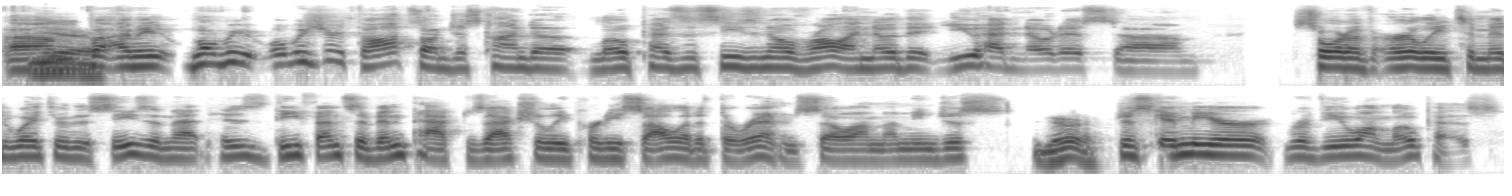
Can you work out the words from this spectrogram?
Yeah. but I mean, what were what was your thoughts on just kind of Lopez's season overall? I know that you had noticed um, sort of early to midway through the season that his defensive impact was actually pretty solid at the rim. So um, I mean, just yeah. just give me your review on Lopez.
